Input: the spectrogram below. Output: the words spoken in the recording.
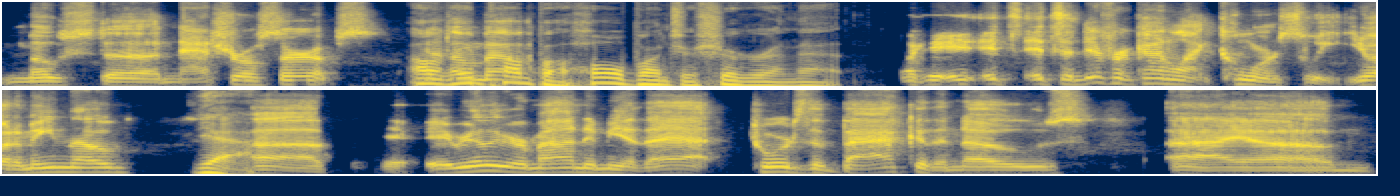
most uh, natural syrups. Oh, they pump a whole bunch of sugar in that. Like it, it's it's a different kind of like corn sweet. You know what I mean, though? Yeah. Uh, it, it really reminded me of that. Towards the back of the nose, I um,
